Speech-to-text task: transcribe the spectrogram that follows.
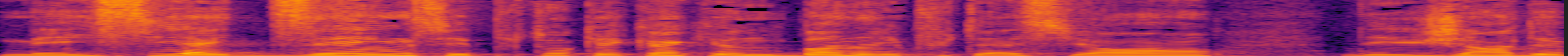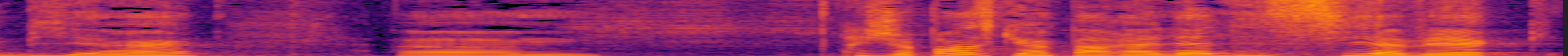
Mais ici, être digne, c'est plutôt quelqu'un qui a une bonne réputation, des gens de bien. Euh, je pense qu'il y a un parallèle ici avec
